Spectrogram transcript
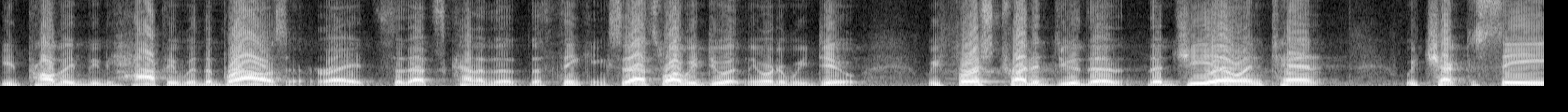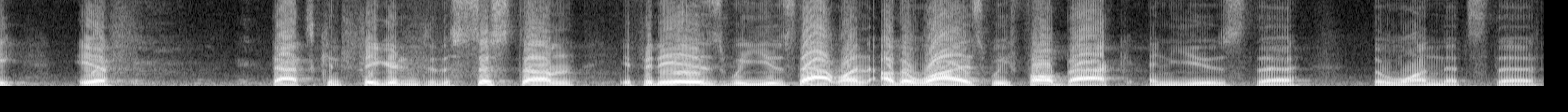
you'd probably be happy with the browser, right? So that's kind of the, the thinking. So that's why we do it in the order we do. We first try to do the, the geo intent. We check to see if that's configured into the system. If it is, we use that one. Otherwise, we fall back and use the, the one that's the,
